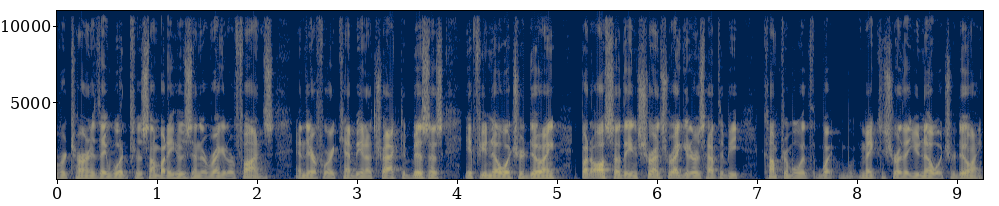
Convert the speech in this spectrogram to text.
return as they would for somebody who's in their regular funds. And therefore, it can be an attractive business if you know what you're doing. But also, the insurance regulators have to be comfortable with what, making sure that you know what you're doing.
